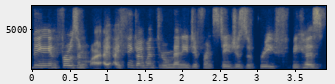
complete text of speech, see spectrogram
being in frozen I, I, think i went through many different stages of grief because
